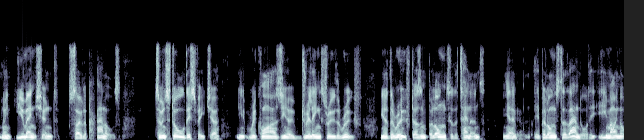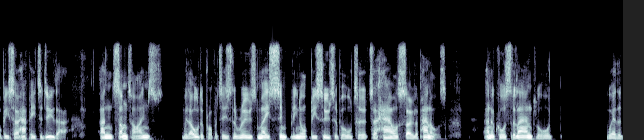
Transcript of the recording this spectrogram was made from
I mean, you mentioned solar panels. To install this feature, it requires, you know, drilling through the roof. You know, the roof doesn't belong to the tenant. You know, yeah. it belongs to the landlord. He, he might not be so happy to do that. And sometimes with older properties, the roofs may simply not be suitable to, to house solar panels. And of course, the landlord, where the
